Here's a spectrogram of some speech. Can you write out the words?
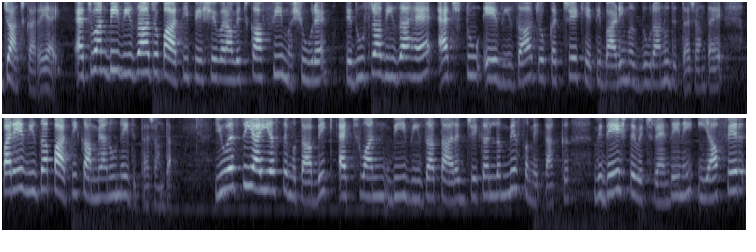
ਜਾਂਚ ਕਰ ਰਿਹਾ ਹੈ। H1B ਵੀਜ਼ਾ, ਜੋ ਭਾਰਤੀ ਪੇਸ਼ੇਵਰਾਂ ਵਿੱਚ ਕਾਫੀ ਮਸ਼ਹੂਰ ਹੈ, ਤੇ ਦੂਸਰਾ ਵੀਜ਼ਾ ਹੈ H2A ਵੀਜ਼ਾ, ਜੋ ਕੱਚੇ ਖੇਤੀਬਾੜੀ ਮਜ਼ਦੂਰਾਂ ਨੂੰ ਦਿੱਤਾ ਜਾਂਦਾ ਹੈ, ਪਰ ਇਹ ਵੀਜ਼ਾ ਭਾਰਤੀ ਕਾਮਿਆਂ ਨੂੰ ਨਹੀਂ ਦਿੱਤਾ ਜਾਂਦਾ। USCIS ਦੇ ਮੁਤਾਬਿਕ H1B ਵੀਜ਼ਾ ਧਾਰਕ ਜੇਕਰ ਲੰਮੇ ਸਮੇਂ ਤੱਕ ਵਿਦੇਸ਼ ਦੇ ਵਿੱਚ ਰਹਿੰਦੇ ਨੇ ਜਾਂ ਫਿਰ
